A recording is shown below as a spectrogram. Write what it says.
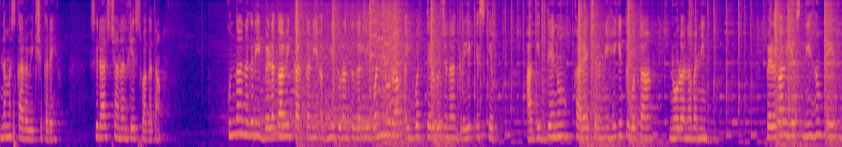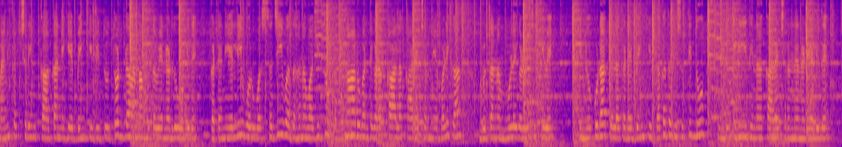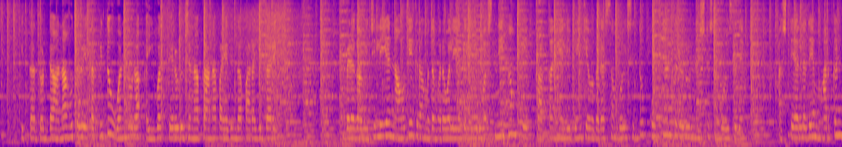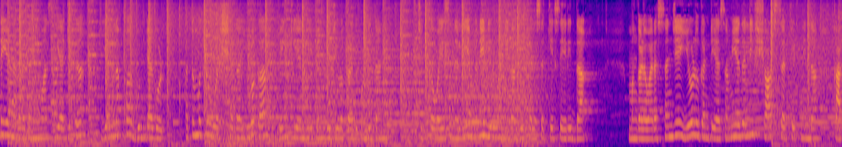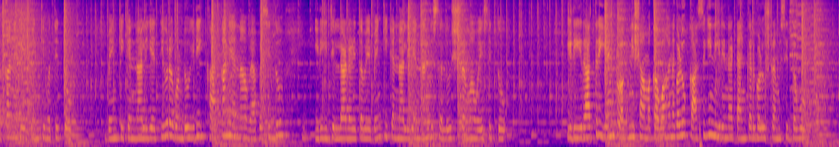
ನಮಸ್ಕಾರ ವೀಕ್ಷಕರೇ. ಸಿರಾಜ್ ಚಾನಲ್ಗೆ ಸ್ವಾಗತ. ಕುಂದಾನಗರಿ ಬೆಳಗಾವಿ ಕಾರ್ಖಾನೆ ಅಗ್ನಿ ದುರಂತದಲ್ಲಿ ಒಂದೂರ ಐವತ್ತೆರಡು ಜನ ಗ್ರೇಟ್ ಎಸ್ಕೇಪ್. ಆಗಿದ್ದೇನು? ಕಾರ್ಯಾಚರಣೆ ಹೇಗಿತ್ತು ಗೊತ್ತಾ? ನೋಡೋಣ ಬನ್ನಿ. ಬೆಳಗಾವಿಯ ಸ್ನೇಹಂ ಟೇಪ್ ಮ್ಯಾನುಫ್ಯಾಕ್ಚರಿಂಗ್ ಕಾರ್ಖಾನೆಗೆ ಬೆಂಕಿ ಬಿದ್ದು ದೊಡ್ಡ ಅನಾಹುತವೇ ನಡೆದು ಹೋಗಿದೆ. ಘಟನೆಯಲ್ಲಿ ಓರ್ವ ಸಜೀವ ದಹನವಾಗಿದ್ದು ಹದಿನಾರು ಗಂಟೆಗಳ ಕಾಲ ಕಾರ್ಯಾಚರಣೆಯ ಬಳಿಕ ಮೃತನ ಮೂಳೆಗಳು ಸಿಕ್ಕಿವೆ. ಇನ್ನೂ ಕೂಡ ಕೆಲ ಕಡೆ ಬೆಂಕಿ ದಗದಗಿಸುತ್ತಿದ್ದು ಇಂದು ಇಡೀ ದಿನ ಕಾರ್ಯಾಚರಣೆ ನಡೆಯಲಿದೆ. ಇತ್ತ ದೊಡ್ಡ ಅನಾಹುತವೇ ತಪ್ಪಿದ್ದು ಒನ್ನೂರ ಐವತ್ತೆರಡು ಜನ ಪ್ರಾಣಾಪಾಯದಿಂದ ಪಾರಾಗಿದ್ದಾರೆ. ಬೆಳಗಾವಿ ಜಿಲ್ಲೆಯ ನಾವ್ಗೆ ಗ್ರಾಮದ ಹೊರವಲಯದಲ್ಲಿ ಇರುವ ಸ್ನೇಹಂ ಟೇಪ್ ಕಾರ್ಖಾನೆಯಲ್ಲಿ ಬೆಂಕಿ ಅವಘಡ ಸಂಭವಿಸಿದ್ದು ಕೋಟ್ಯಾಂತರ ರು ನಷ್ಟ ಸಂಭವಿಸಿದೆ. ಅಷ್ಟೇ ಅಲ್ಲದೆ ಮಾರ್ಕಂಡೇಯ ನಗರದ ನಿವಾಸಿಯಾಗಿದ್ದ ಯಲ್ಲಪ್ಪ ಗುಂಡ್ಯಾಗೋಳ್ ಹತ್ತೊಂಬತ್ತು ವರ್ಷದ ಯುವಕ ಬೆಂಕಿಯಲ್ಲಿ ಬೆಂದು ಜೀವ ಕಳೆದುಕೊಂಡಿದ್ದಾನೆ. ಚಿಕ್ಕ ವಯಸ್ಸಿನಲ್ಲಿಯೇ ಮನೆ ನಿರ್ವಹಣೆಗಾಗಿ ಕೆಲಸಕ್ಕೆ ಸೇರಿದ್ದ. ಮಂಗಳವಾರ ಸಂಜೆ ಏಳು ಗಂಟೆಯ ಸಮಯದಲ್ಲಿ ಶಾರ್ಟ್ ಸರ್ಕ್ಯೂಟ್ನಿಂದ ಕಾರ್ಖಾನೆಗೆ ಬೆಂಕಿ ಹೊತ್ತಿತ್ತು. ಬೆಂಕಿ ಕೆನ್ನಾಲಿಗೆ ತೀವ್ರಗೊಂಡು ಇಡೀ ಕಾರ್ಖಾನೆಯನ್ನು ವ್ಯಾಪಿಸಿದ್ದು, ಇಡೀ ಜಿಲ್ಲಾಡಳಿತವೇ ಬೆಂಕಿ ಕೆನ್ನಾಲಿಗೆ ನಂದಿಸಲು ಶ್ರಮ ವಹಿಸಿತ್ತು. ಇಡೀ ರಾತ್ರಿ ಎಂಟು ಅಗ್ನಿಶಾಮಕ ವಾಹನಗಳು ಖಾಸಗಿ ನೀರಿನ ಟ್ಯಾಂಕರ್ಗಳು ಶ್ರಮಿಸಿದ್ದವು.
